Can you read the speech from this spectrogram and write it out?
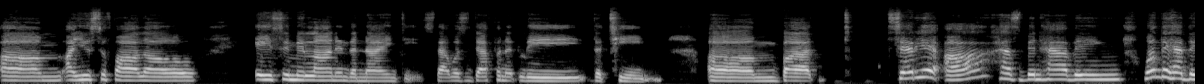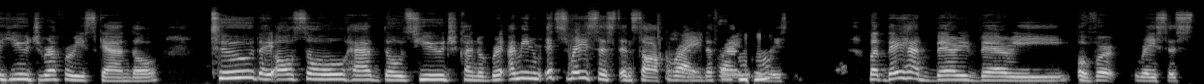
Um, I used to follow AC Milan in the 90s. That was definitely the team. Um, but Serie A has been having, when they had the huge referee scandal, Two, they also had those huge kind of, I mean, it's racist in soccer. Right. I mean, the right. mm-hmm. racist. But they had very, very overt racist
